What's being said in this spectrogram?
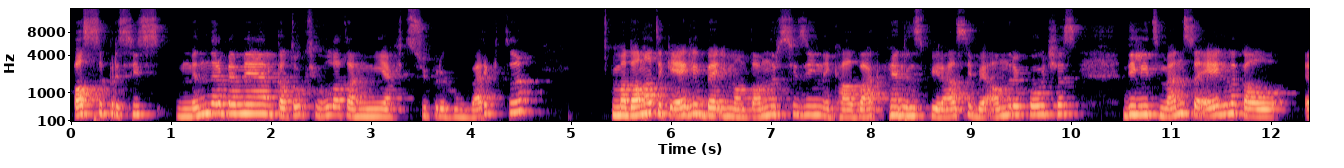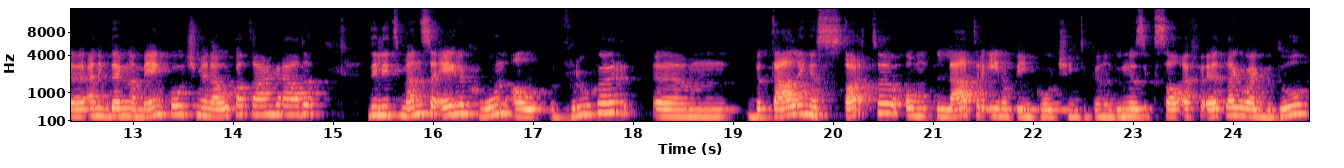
paste precies minder bij mij. En ik had ook het gevoel dat dat niet echt supergoed werkte. Maar dan had ik eigenlijk bij iemand anders gezien, ik haal vaak mijn inspiratie bij andere coaches, die liet mensen eigenlijk al, uh, en ik denk dat mijn coach mij dat ook had aangeraden, die liet mensen eigenlijk gewoon al vroeger um, betalingen starten om later één op één coaching te kunnen doen. Dus ik zal even uitleggen wat ik bedoel.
